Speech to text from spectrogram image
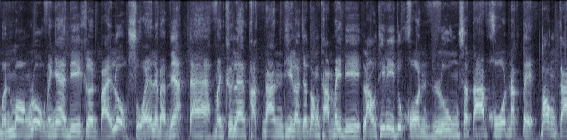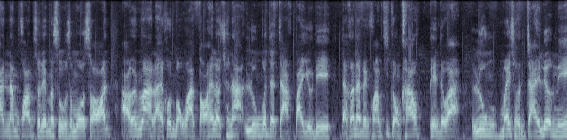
เหมือนมองโลกในแง่ดีเกินไปโลกสวยอะไรแบบเนี้ยแต่มันคือแรงผลักดันที่เราจะต้องทำให้ดี เราที่นี่ทุกคนลุงสตาฟโค้ดนักเตะต้องการนำความสำเร็จมาสู่สโมสร เอาเป็นว่าหลายคนบอกว่าต่อให้เราชนะลุงก็จะจากไปอยู่ดี แต่ก็นั่นเป็นความคิดของเขาเพียงแต่ว่าลุงไม่สนใจเรื่องนี้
